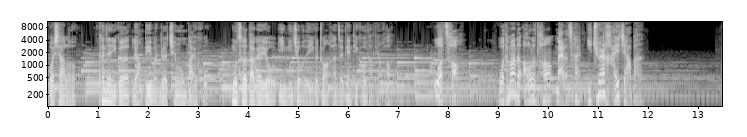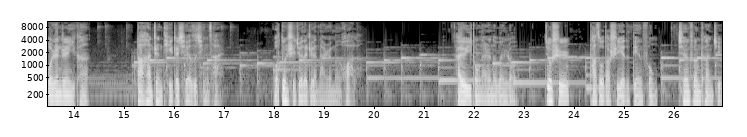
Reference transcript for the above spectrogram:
我下楼，看见一个两臂纹着青龙白虎、目测大概有一米九的一个壮汉在电梯口打电话。我操！我他妈的熬了汤买了菜，你居然还加班！我认真一看，大汉正提着茄子芹菜，我顿时觉得这个男人萌化了。还有一种男人的温柔，就是。他走到事业的巅峰，千分看尽，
